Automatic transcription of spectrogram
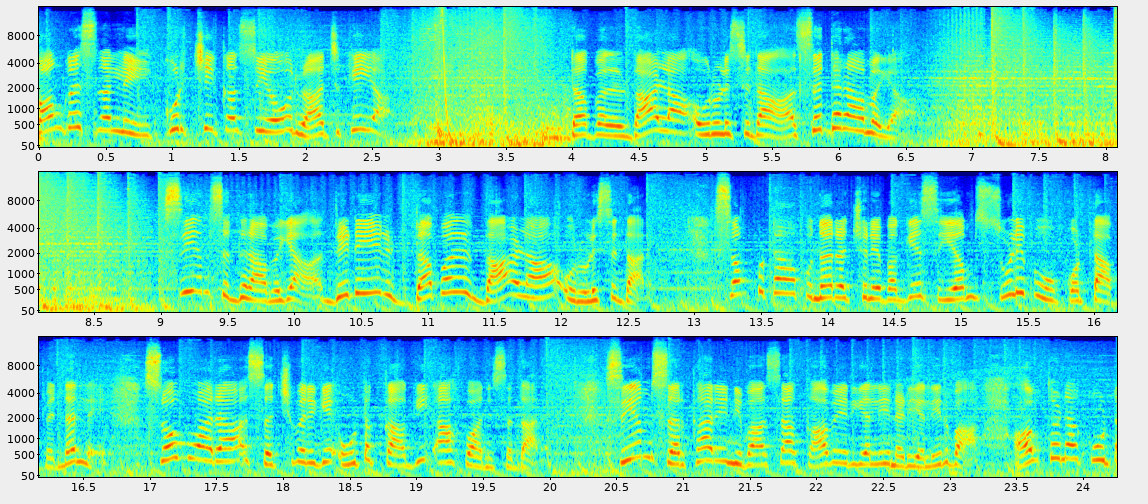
ಕಾಂಗ್ರೆಸ್ನಲ್ಲಿ ಕುರ್ಚಿ ಕಸಿಯೋ ರಾಜಕೀಯ. ಡಬಲ್ ದಾಳ ಉರುಳಿಸಿದ ಸಿದ್ದರಾಮಯ್ಯ. ಸಿಎಂ ಸಿದ್ದರಾಮಯ್ಯ ದಿಢೀರ್ ಡಬಲ್ ದಾಳ ಉರುಳಿಸಿದ್ದಾರೆ. ಸಂಪುಟ ಪುನರ್ರಚನೆ ಬಗ್ಗೆ ಸಿಎಂ ಸುಳಿವು ಕೊಟ್ಟ ಬೆನ್ನಲ್ಲೇ ಸೋಮವಾರ ಸಚಿವರಿಗೆ ಊಟಕ್ಕಾಗಿ ಆಹ್ವಾನಿಸಿದ್ದಾರೆ. ಸಿಎಂ ಸರ್ಕಾರಿ ನಿವಾಸ ಕಾವೇರಿಯಲ್ಲಿ ನಡೆಯಲಿರುವ ಔತಣಕೂಟ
